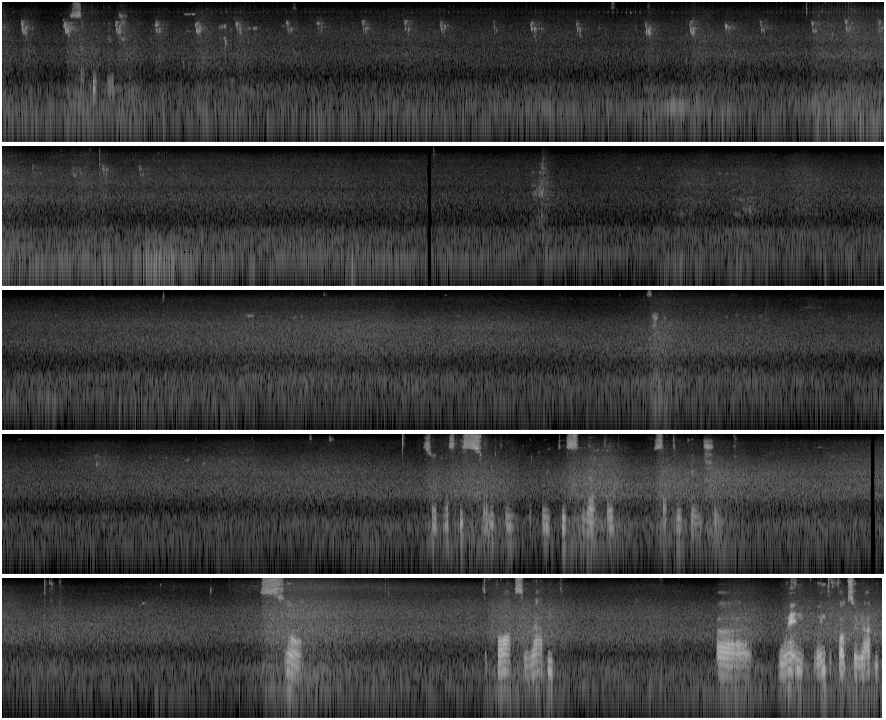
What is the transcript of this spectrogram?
Set location. So must be something with this method set location. So the fox, rabbit, uh, when when the fox or rabbit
